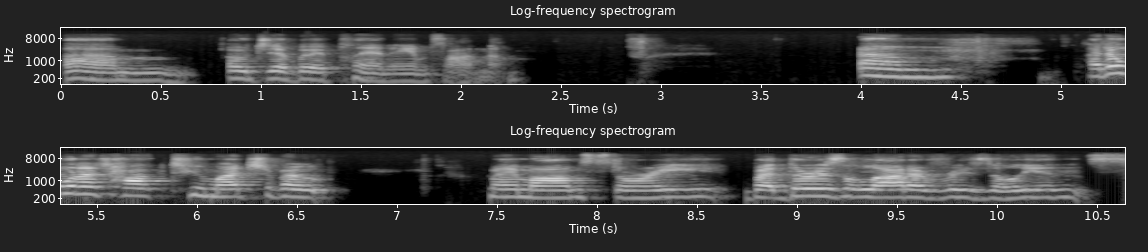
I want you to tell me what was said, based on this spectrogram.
um, Ojibwe plant names on them. Um, I don't want to talk too much about my mom's story, but there is a lot of resilience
